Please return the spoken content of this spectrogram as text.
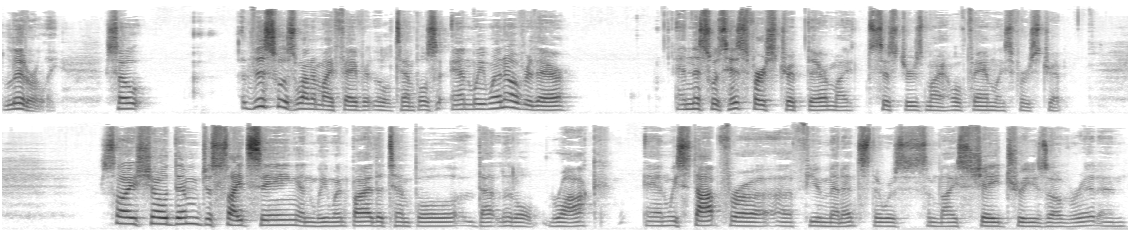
literally. So this was one of my favorite little temples, and we went over there. And this was his first trip there, my sister's, my whole family's first trip. So I showed them just sightseeing, and we went by the temple, that little rock, and we stopped for a, a, few minutes. There was some nice shade trees over it, and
